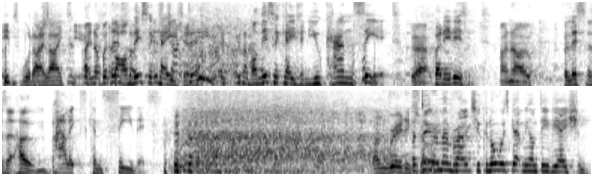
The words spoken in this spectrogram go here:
it's would I lie to you. I know, but there's on so- this it's Jack occasion, D, you know. on this occasion, you can see it, Yeah. but it isn't. I know. For listeners at home, Alex can see this. I'm really But sorry. do remember, Alex, you can always get me on deviation.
